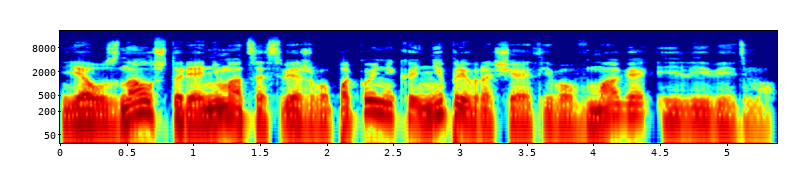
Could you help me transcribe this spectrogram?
Я узнал, что реанимация свежего покойника не превращает его в мага или ведьму.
